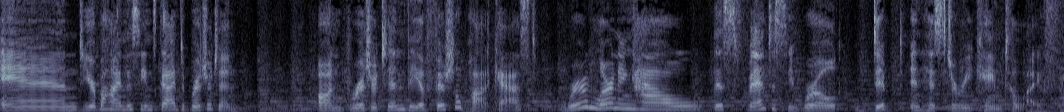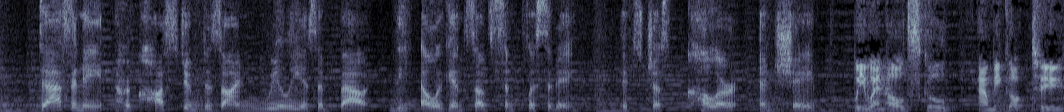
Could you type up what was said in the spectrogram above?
and your behind the scenes guide to Bridgerton. On Bridgerton, the official podcast, we're learning how this fantasy world dipped in history came to life. Daphne, her costume design really is about the elegance of simplicity. It's just color and shape. We went old school and we got two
